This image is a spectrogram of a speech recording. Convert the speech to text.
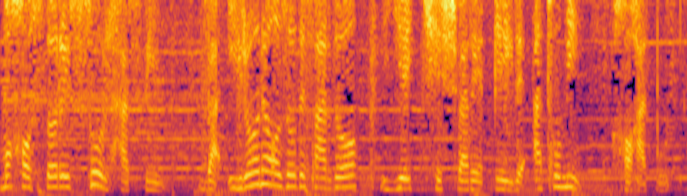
ما خواستار صلح هستیم و ایران آزاد فردا یک کشور غیر اتمی خواهد بود.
